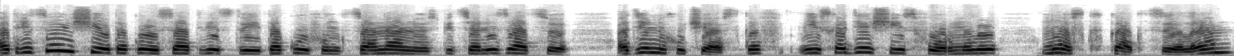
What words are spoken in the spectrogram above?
отрицающее такое соответствие и такую функциональную специализацию отдельных участков, исходящие из формулы «мозг как целое»,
